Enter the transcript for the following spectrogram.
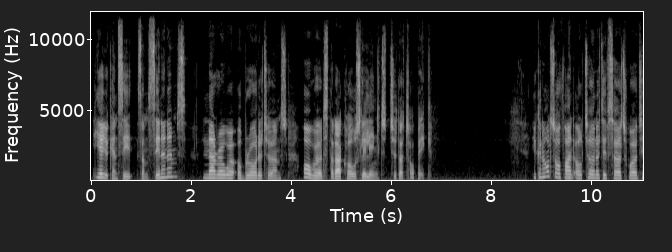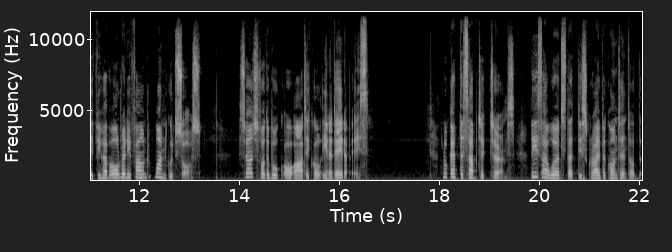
Here you can see some synonyms, narrower or broader terms, or words that are closely linked to the topic. You can also find alternative search words if you have already found one good source. Search for the book or article in a database. Look at the subject terms. These are words that describe the content of the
